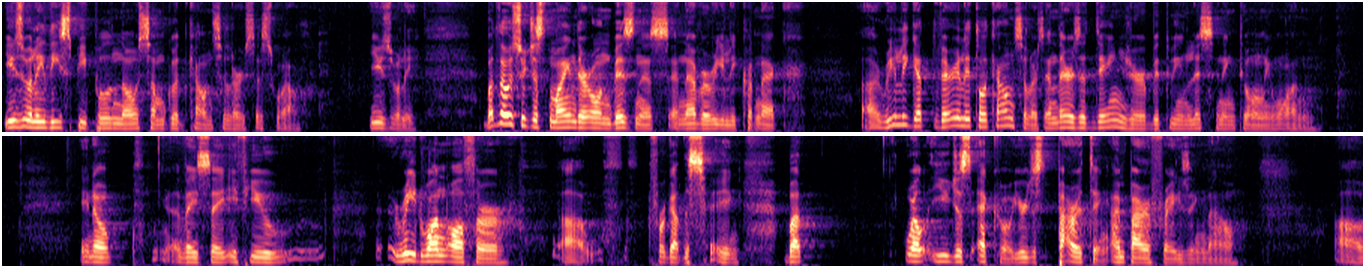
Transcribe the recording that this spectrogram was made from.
Usually, these people know some good counselors as well. Usually. But those who just mind their own business and never really connect uh, really get very little counselors. And there's a danger between listening to only one. You know, they say if you read one author, uh, forgot the saying, but well, you just echo, you're just parroting. I'm paraphrasing now. Uh,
